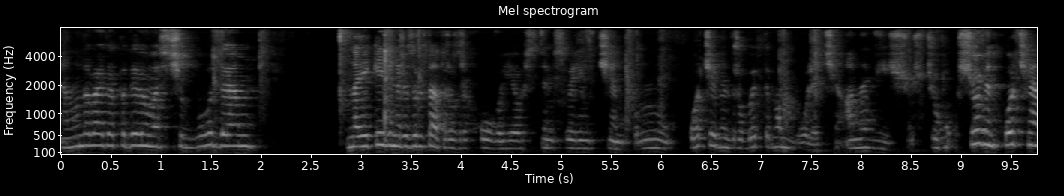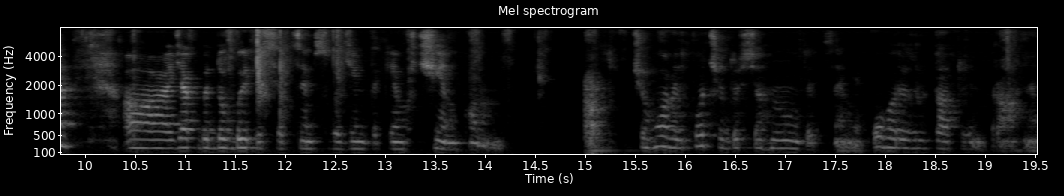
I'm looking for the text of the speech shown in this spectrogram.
Ну, давайте подивимось, чи буде. На який він результат розраховує ось цим своїм вчинком? Ну, хоче він зробити вам боляче. А навіщо? Що, що він хоче а, якби добитися цим своїм таким вчинком? Чого він хоче досягнути цим? Якого результату він прагне?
